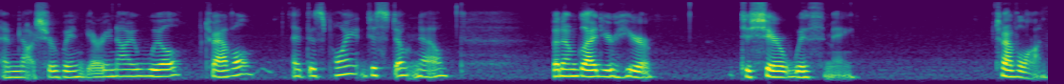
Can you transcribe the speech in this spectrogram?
I'm not sure when Gary and I will travel at this point, just don't know. But I'm glad you're here to share with me. Travel on.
